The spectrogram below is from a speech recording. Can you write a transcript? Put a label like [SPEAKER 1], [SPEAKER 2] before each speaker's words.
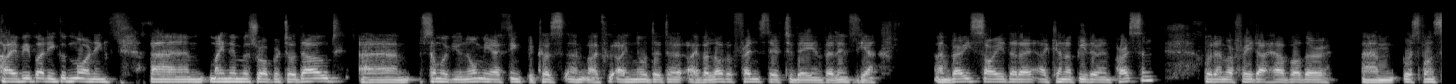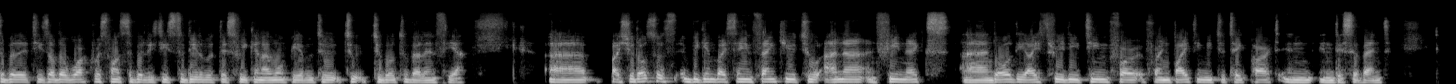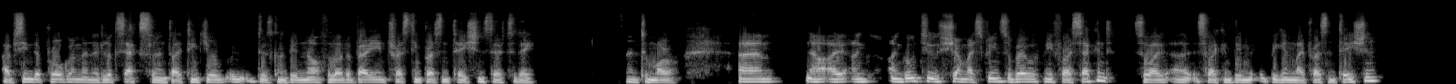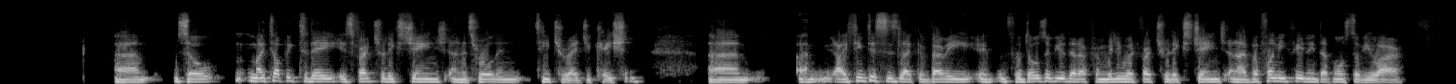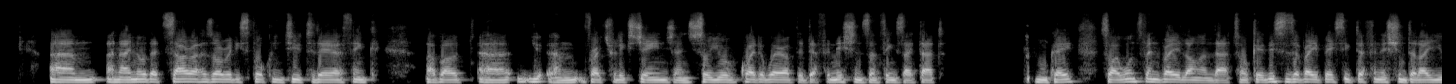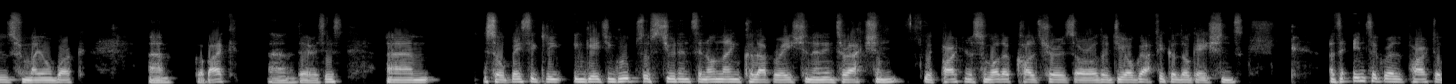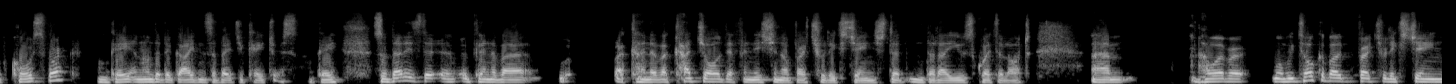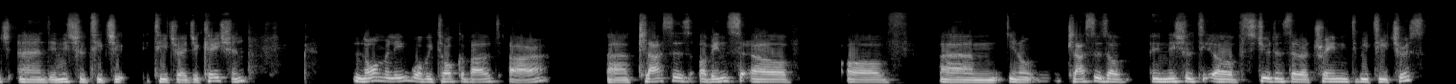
[SPEAKER 1] Hi, everybody. Good morning. Um, my name is Robert O'Dowd. Um, some of you know me, I think, because um, i know that uh, I have a lot of friends there today in Valencia. I'm very sorry that I, I, cannot be there in person, but I'm afraid I have other um, responsibilities, other work responsibilities to deal with this week, and I won't be able to to, to go to Valencia. Uh, I should also begin by saying thank you to Anna and Phoenix and all the i3D team for, for inviting me to take part in, in this event. I've seen the program and it looks excellent. I think there's going to be an awful lot of very interesting presentations there today and tomorrow. Um, now I, am I'm, I'm going to share my screen, so bear with me for a second, so I uh, so I can be, begin my presentation. Um, so my topic today is virtual exchange and its role in teacher education. Um, um, I think this is like a very, for those of you that are familiar with virtual exchange, and I have a funny feeling that most of you are, um, and I know that Sarah has already spoken to you today, I think, about uh, um, virtual exchange. And so you're quite aware of the definitions and things like that. Okay, so I won't spend very long on that. Okay, this is a very basic definition that I use from my own work. Um, go back, um, there it is. Um, so basically, engaging groups of students in online collaboration and interaction with partners from other cultures or other geographical locations as an integral part of coursework, okay, and under the guidance of educators, okay. So that is the uh, kind of a a kind of a catch-all definition of virtual exchange that that I use quite a lot. Um, however, when we talk about virtual exchange and initial teacher teacher education, normally what we talk about are uh, classes of ins- of of um, you know classes of initial t- of students that are training to be teachers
